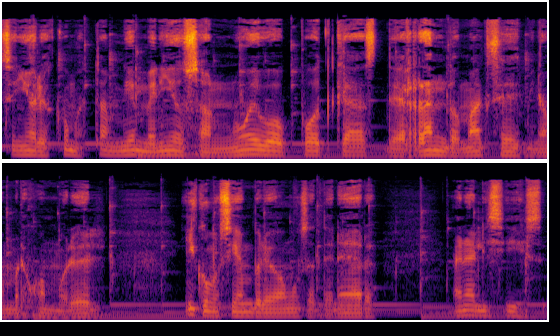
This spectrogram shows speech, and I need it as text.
Señores, ¿cómo están? Bienvenidos a un nuevo podcast de Random Access. Mi nombre es Juan Morel y como siempre vamos a tener análisis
